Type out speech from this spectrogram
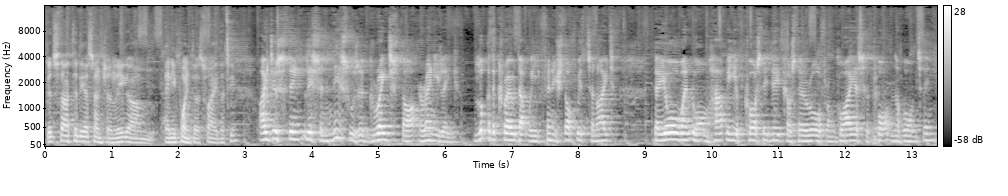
Good start to the Ascension League. Um, any pointers for either team? I just think, listen, this was a great start for any league. Look at the crowd that we finished off with tonight. They all went home happy, of course they did, because they're all from Guaya supporting the home team.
